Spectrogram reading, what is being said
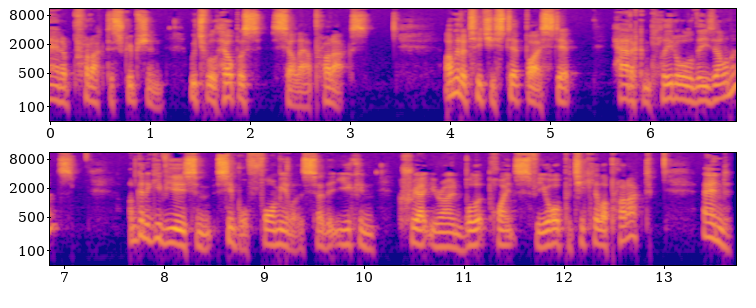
and a product description, which will help us sell our products. I'm going to teach you step by step how to complete all of these elements I'm going to give you some simple formulas so that you can create your own bullet points for your particular product and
